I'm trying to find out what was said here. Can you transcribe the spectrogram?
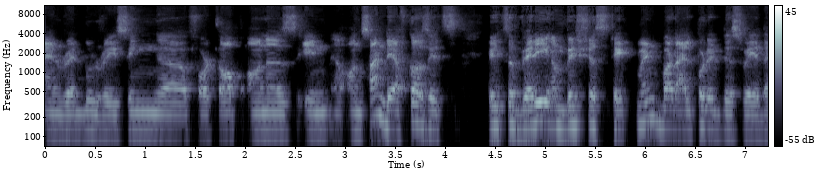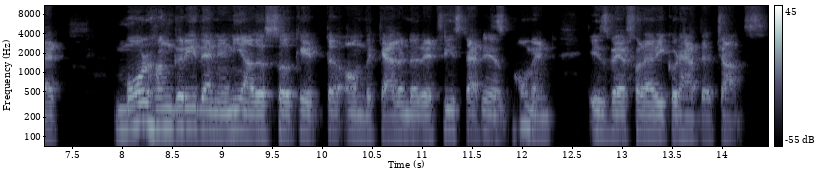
and Red Bull Racing uh, for top honors in on Sunday. Of course, it's it's a very ambitious statement, but I'll put it this way that more Hungary than any other circuit uh, on the calendar, at least at yeah. this moment, is where Ferrari could have their chance.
